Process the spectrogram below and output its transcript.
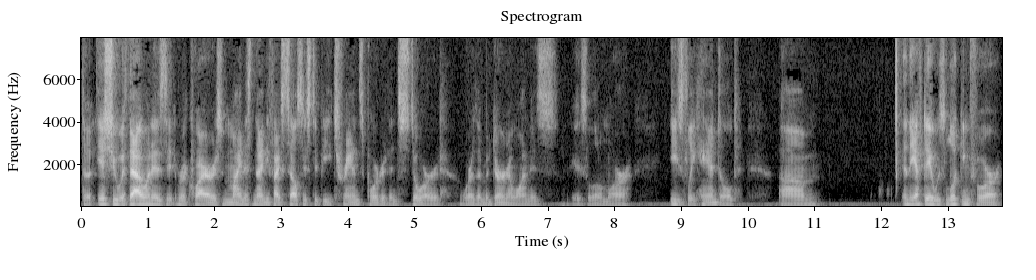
the issue with that one is it requires minus 95 Celsius to be transported and stored, where the Moderna one is is a little more easily handled. Um, and the FDA was looking for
